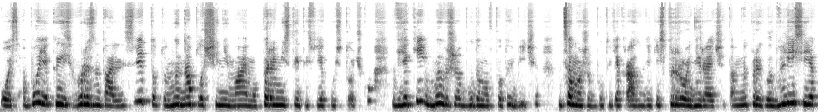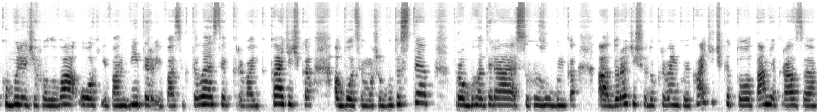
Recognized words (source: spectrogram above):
Ось, або якийсь горизонтальний світ, тобто ми на площині маємо переміститись в якусь точку, в якій ми вже будемо в потойбіччі. Це може бути якраз якісь природні речі, там, наприклад, в лісі, як кобиляча голова, ох, Іван Вітер, Івасик Телесик, Криванька Качечка, або це може бути степ про богатиря Сухозубенка. А до речі, щодо кривенької качечки, то там якраз е,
